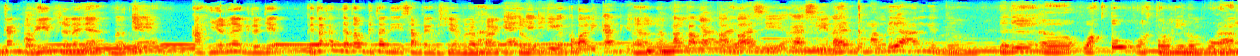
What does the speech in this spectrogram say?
kan goib sebenarnya berarti Ya. Akhirnya gitu dia kita kan nggak tahu kita di sampai usia berapa ya, gitu. jadi juga kebalikan gitu Eh. angka Ya, bertambah si aslina lain kematian gitu. Jadi eh, waktu waktu hidup orang.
